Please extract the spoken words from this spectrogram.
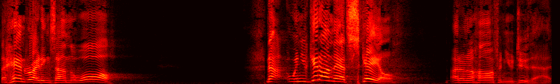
The handwriting's on the wall. Now, when you get on that scale, I don't know how often you do that.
